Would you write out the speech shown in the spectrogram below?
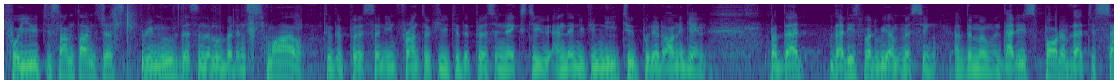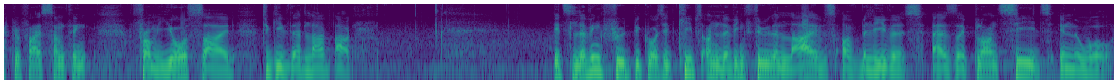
for you to sometimes just remove this a little bit and smile to the person in front of you, to the person next to you, and then if you need to, put it on again. But that that is what we are missing at the moment. That is part of that to sacrifice something from your side to give that love out. It's living fruit because it keeps on living through the lives of believers as they plant seeds in the world.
